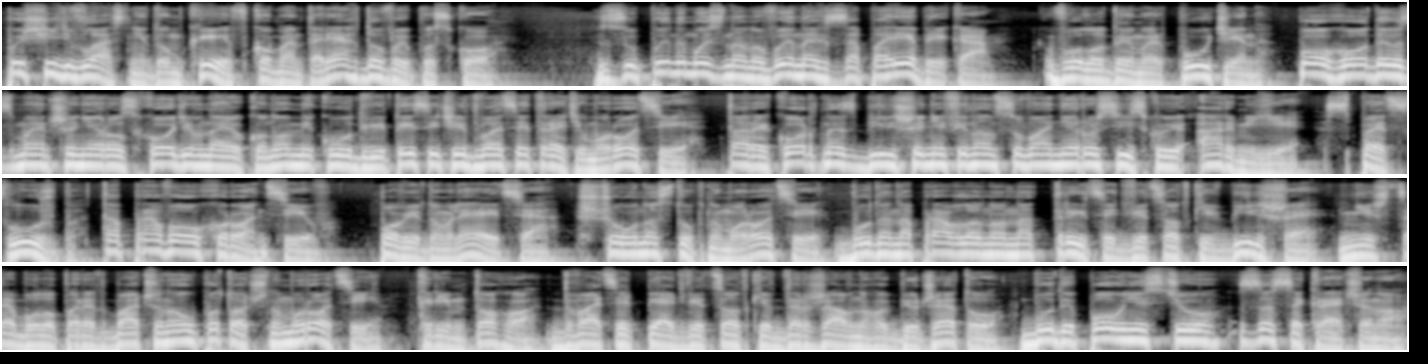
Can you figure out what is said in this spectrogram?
Пишіть власні думки в коментарях до випуску. Зупинимось на новинах за Парєбріка. Володимир Путін погодив зменшення розходів на економіку у 2023 році та рекордне збільшення фінансування російської армії, спецслужб та правоохоронців. Повідомляється, що у наступному році буде направлено на 30% більше, ніж це було передбачено у поточному році. Крім того, 25% державного бюджету буде повністю засекречено.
